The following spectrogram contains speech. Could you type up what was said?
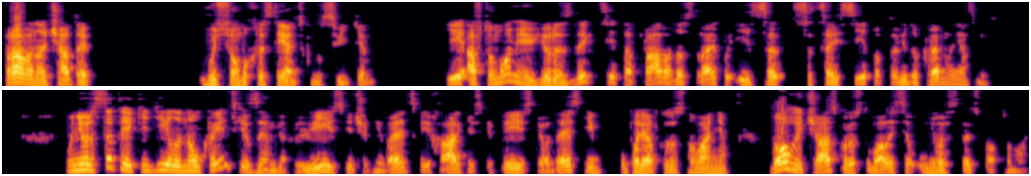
право навчати в усьому християнському світі, і автономію юрисдикції та право до страйку і сецесії, тобто відокремлення змісту. Університети, які діяли на українських землях Львівський, Чернівецький, Харківський, Київський, Одеський у порядку заснування, довгий час користувалися університетською автономією.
